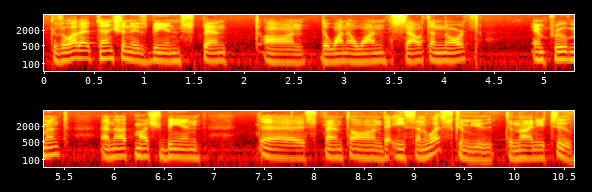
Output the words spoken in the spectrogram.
because a lot of attention is being spent on the 101 south and north improvement and not much being uh, spent on the east and west commute, the 92.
